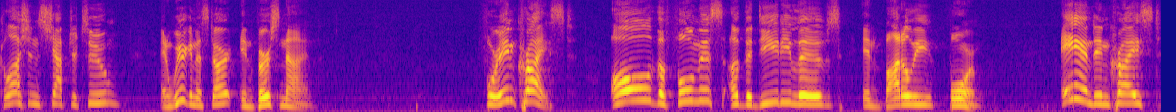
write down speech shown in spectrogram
Colossians chapter 2, and we're going to start in verse 9. For in Christ, all the fullness of the deity lives in bodily form. And in Christ,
